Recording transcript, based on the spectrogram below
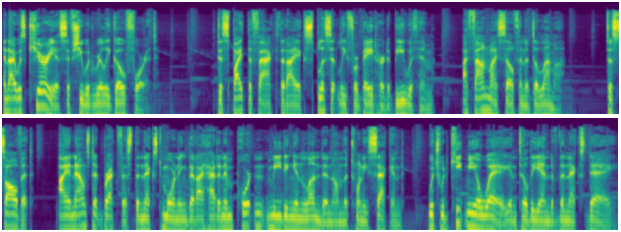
and I was curious if she would really go for it. Despite the fact that I explicitly forbade her to be with him, I found myself in a dilemma. To solve it, I announced at breakfast the next morning that I had an important meeting in London on the 22nd, which would keep me away until the end of the next day.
